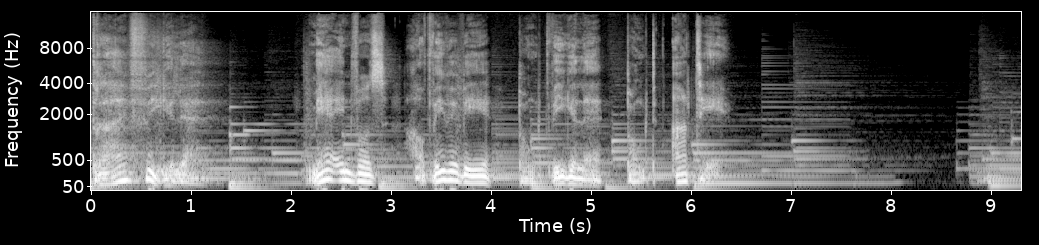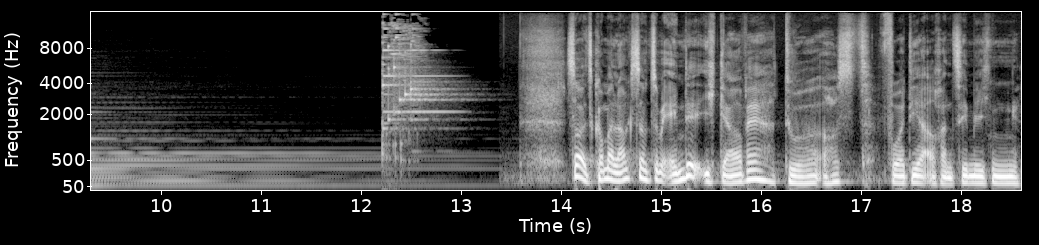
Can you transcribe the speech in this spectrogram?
Drei Fiegele. Mehr Infos auf www.wiegele.at. So, jetzt kommen wir langsam zum Ende. Ich glaube, du hast vor dir auch einen ziemlichen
